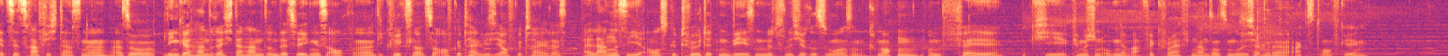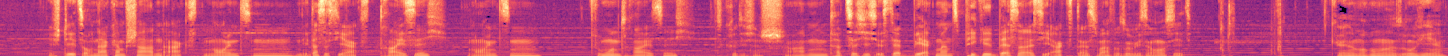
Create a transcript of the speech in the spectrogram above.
Jetzt, jetzt raff ich das, ne? Also linke Hand, rechte Hand und deswegen ist auch äh, die Quickslot so aufgeteilt, wie sie aufgeteilt ist. Erlangen sie aus getöteten Wesen nützliche Ressourcen. Knochen und Fell. Okay, können wir schon irgendeine Waffe craften? Ansonsten muss ich halt mit der Axt drauf gehen. Hier steht es auch Nahkampfschaden, Axt 19. Ne, das ist die Axt 30. 19. 35. Das kritischer Schaden. Tatsächlich ist der Bergmannspickel besser als die Axt als Waffe, so wie es aussieht. Okay, dann machen wir mal so hier.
